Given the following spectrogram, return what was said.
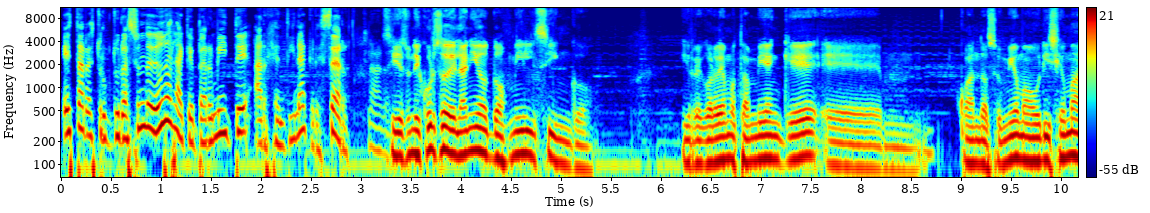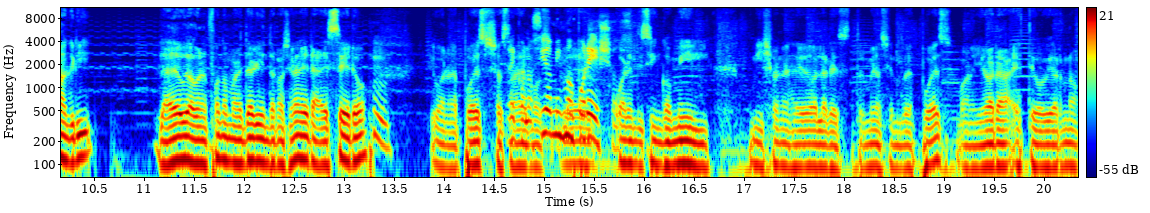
Esta reestructuración de deuda es la que permite a Argentina crecer. Claro. Sí, es un discurso del año 2005. Y recordemos también que eh, cuando asumió Mauricio Macri, la deuda con el Fondo Monetario Internacional era de cero. Hmm. Y bueno, después ya sabemos. Reconocido mismo por ellos. 45 mil millones de dólares terminó siendo después. Bueno, y ahora este gobierno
